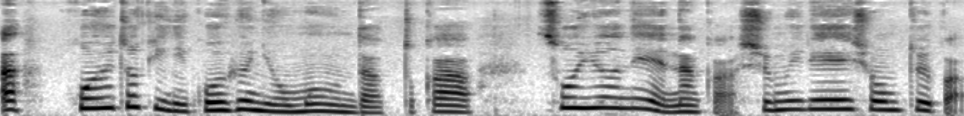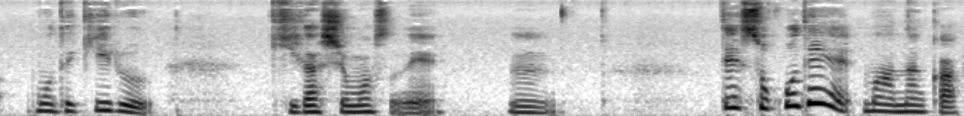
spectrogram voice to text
あこういう時にこういうふうに思うんだとかそういうねなんかシミュレーションというかもできる気がしますね。うん、でそこでまあなんか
